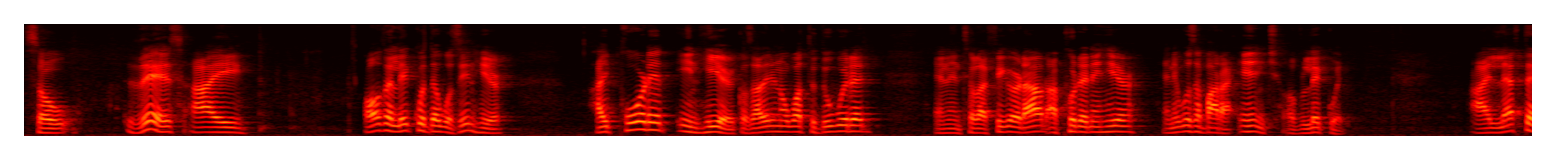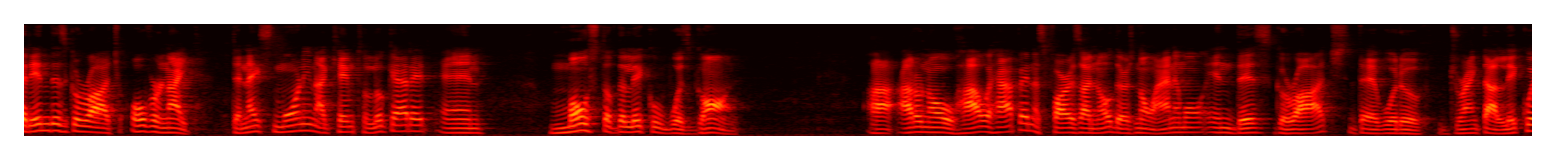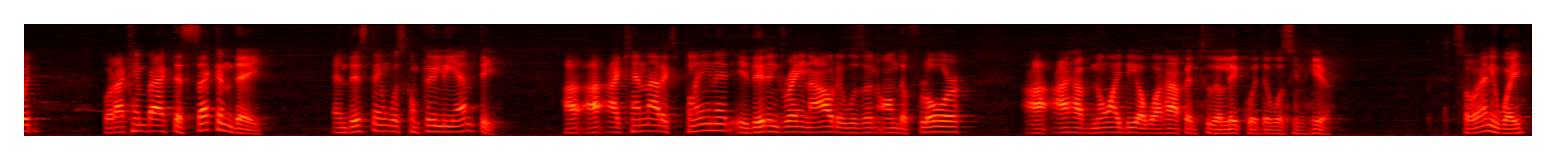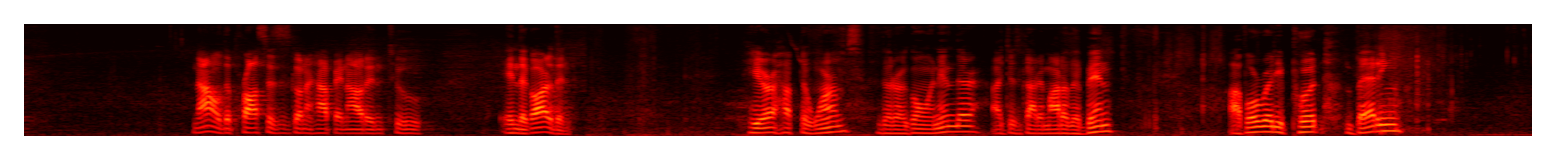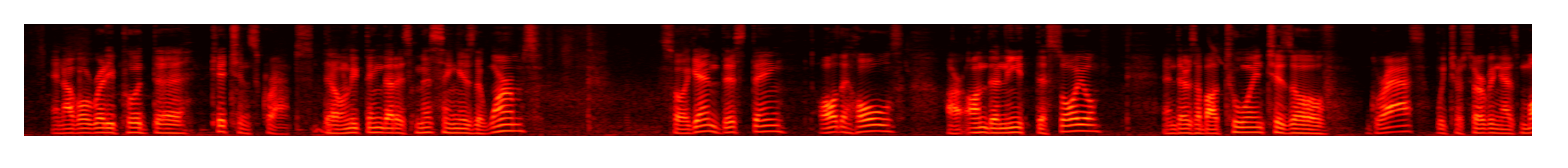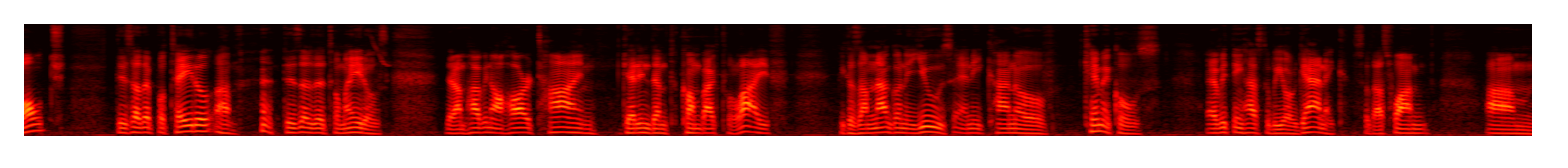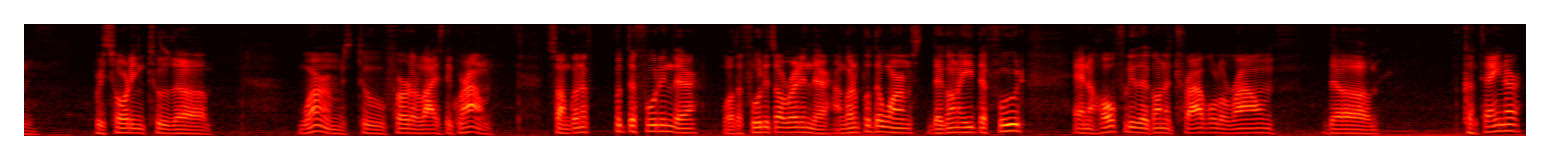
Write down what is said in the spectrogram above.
So this, I, all the liquid that was in here, I poured it in here because I didn't know what to do with it and until I figured it out, I put it in here and it was about an inch of liquid. I left it in this garage overnight. The next morning I came to look at it and most of the liquid was gone. Uh, I don't know how it happened. As far as I know, there's no animal in this garage that would have drank that liquid. But I came back the second day and this thing was completely empty. I, I, cannot explain it. It didn't drain out. It wasn't on the floor. I, I have no idea what happened to the liquid that was in here. So anyway, now the process is going to happen out into in the garden. Here I have the worms that are going in there. I just got them out of the bin. I've already put bedding and I've already put the kitchen scraps. The only thing that is missing is the worms. So again, this thing, all the holes are underneath the soil and there's about two inches of grass which are serving as mulch. These are the potato, um, these are the tomatoes that I'm having a hard time getting them to come back to life because I'm not going to use any kind of chemicals. Everything has to be organic. So that's why I'm um, resorting to the worms to fertilize the ground. So I'm gonna put the food in there. Well, the food is already in there. I'm gonna put the worms. They're gonna eat the food and hopefully they're gonna travel around the container,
